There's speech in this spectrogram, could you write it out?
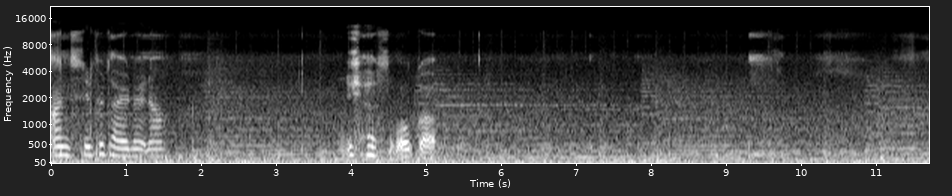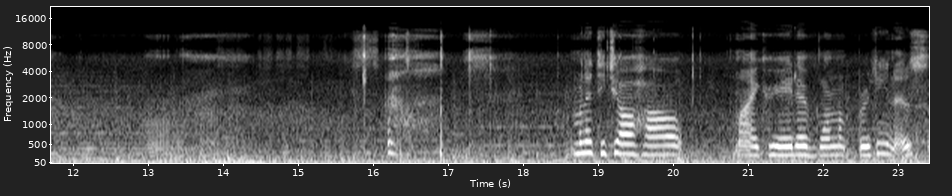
I'm super tired right now. Just woke up. I'm gonna teach y'all how my creative warm-up routine is.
